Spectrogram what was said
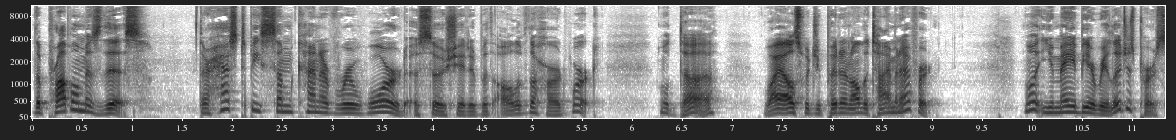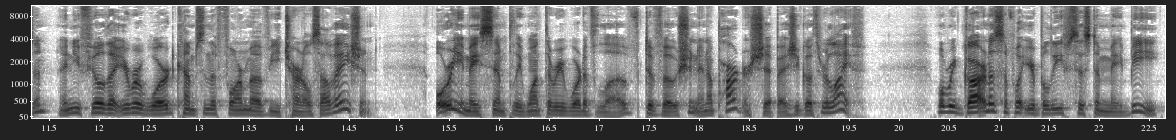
The problem is this there has to be some kind of reward associated with all of the hard work. Well, duh. Why else would you put in all the time and effort? Well, you may be a religious person and you feel that your reward comes in the form of eternal salvation. Or you may simply want the reward of love, devotion, and a partnership as you go through life. Well, regardless of what your belief system may be,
